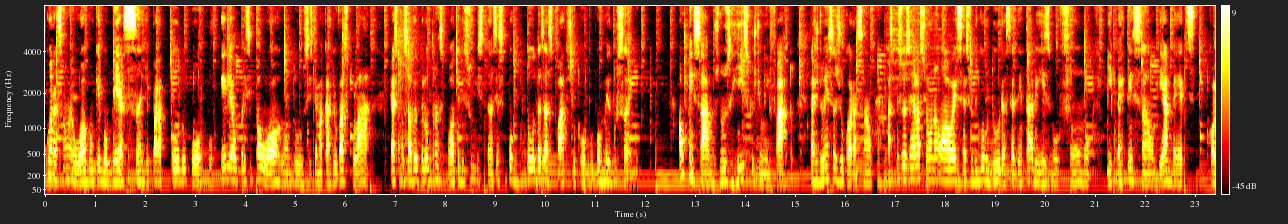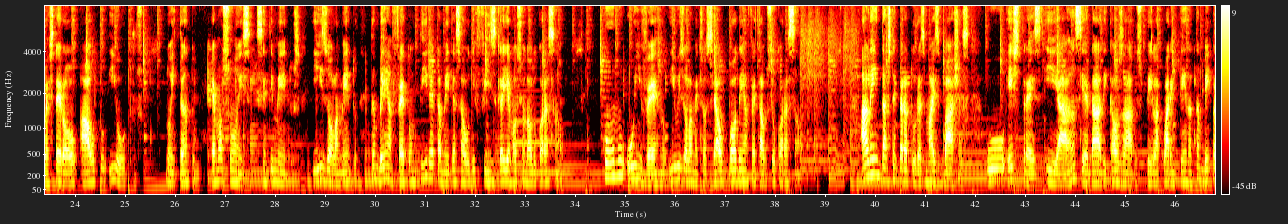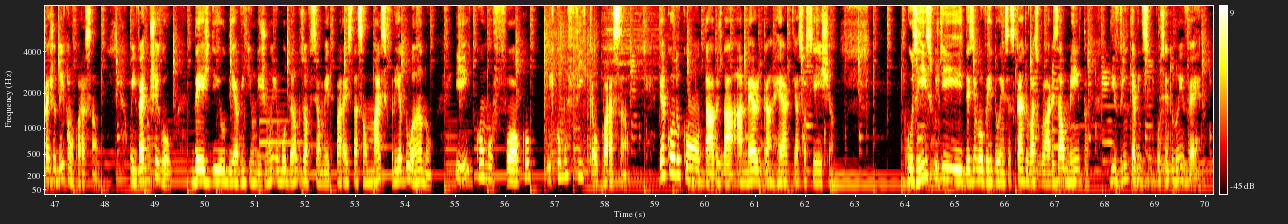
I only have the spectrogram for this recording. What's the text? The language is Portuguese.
coração é o órgão que bombeia sangue para todo o corpo. Ele é o principal órgão do sistema cardiovascular responsável pelo transporte de substâncias por todas as partes do corpo por meio do sangue. Ao pensarmos nos riscos de um infarto, das doenças do coração, as pessoas relacionam ao excesso de gordura, sedentarismo, fumo, hipertensão, diabetes, colesterol alto e outros. No entanto, emoções, sentimentos e isolamento também afetam diretamente a saúde física e emocional do coração. Como o inverno e o isolamento social podem afetar o seu coração? Além das temperaturas mais baixas, o estresse e a ansiedade causados pela quarentena também prejudicam o coração. O inverno chegou. Desde o dia 21 de junho, mudamos oficialmente para a estação mais fria do ano. E como foco e como fica o coração? De acordo com dados da American Heart Association, os riscos de desenvolver doenças cardiovasculares aumentam de 20 a 25% no inverno.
